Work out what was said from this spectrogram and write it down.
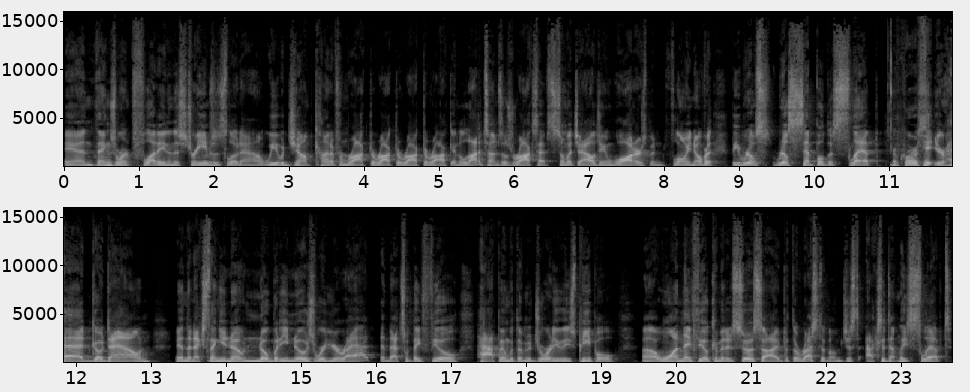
and things weren't flooding and the streams would slow down, we would jump kind of from rock to rock to rock to rock. And a lot of times those rocks have so much algae and water's been flowing over it. Be real, real simple to slip. Of course. Hit your head, go down. And the next thing you know, nobody knows where you're at. And that's what they feel happen with the majority of these people. Uh, one, they feel committed suicide, but the rest of them just accidentally slipped.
